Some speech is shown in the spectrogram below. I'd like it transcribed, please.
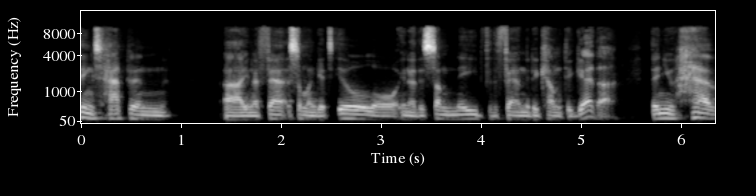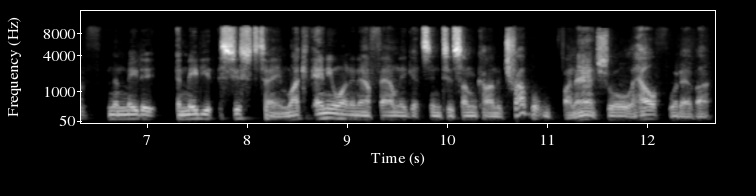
things happen, uh, you know, fa- someone gets ill or, you know, there's some need for the family to come together, then you have an immediate, immediate assist team. Like if anyone in our family gets into some kind of trouble, financial, health, whatever,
